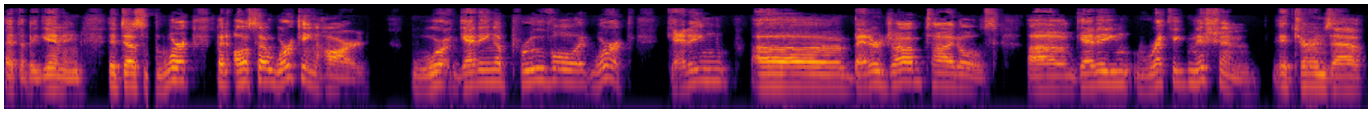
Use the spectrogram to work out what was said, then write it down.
at the beginning. It doesn't work, but also working hard, work, getting approval at work, getting uh, better job titles, uh, getting recognition. It turns out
